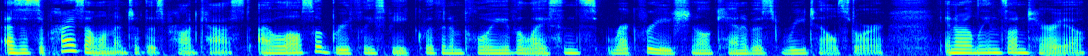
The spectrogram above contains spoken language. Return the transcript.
As a surprise element of this podcast, I will also briefly speak with an employee of a licensed recreational cannabis retail store in Orleans, Ontario,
